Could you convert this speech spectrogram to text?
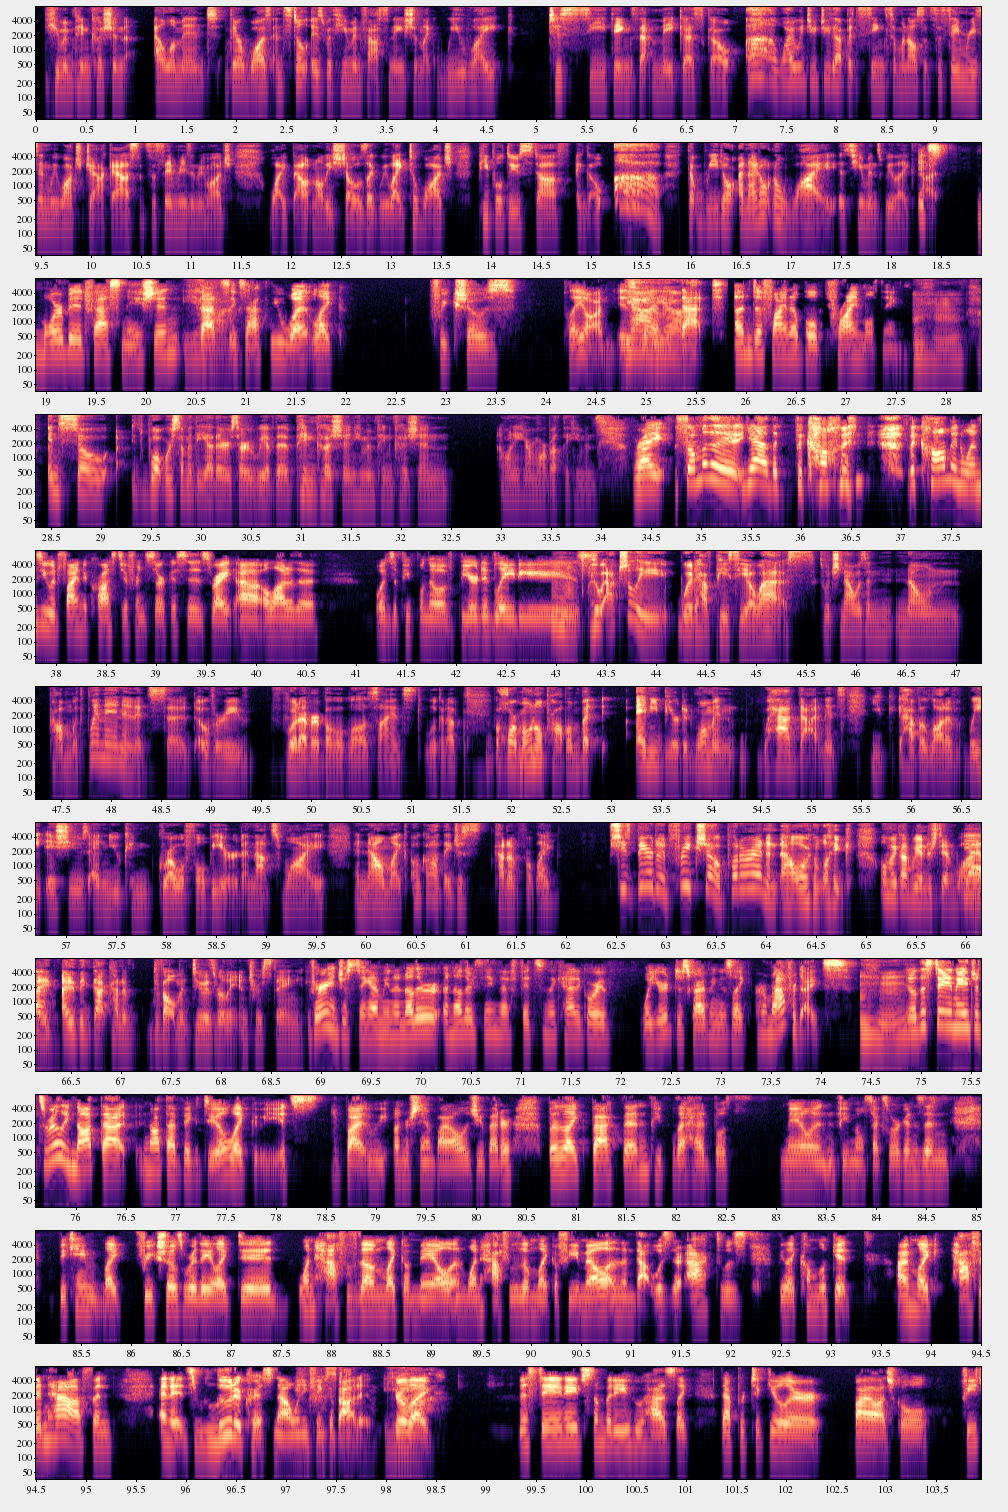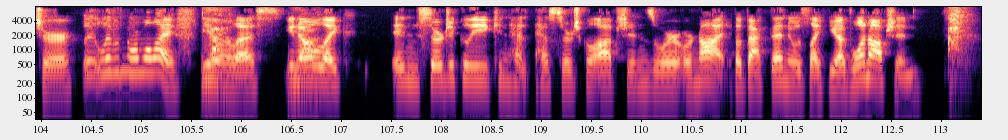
human pincushion element, there was and still is with human fascination. Like we like to see things that make us go, ah, why would you do that? But seeing someone else, it's the same reason we watch Jackass. It's the same reason we watch Wipeout and all these shows. Like we like to watch people do stuff and go, ah, that we don't. And I don't know why as humans we like that. It's morbid fascination. That's exactly what like freak shows play on. Is Yeah, whatever yeah. that undefinable primal thing. hmm And so, what were some of the other? Sorry, we have the pincushion, human pincushion. I want to hear more about the humans. Right. Some of the yeah, the, the common the common ones you would find across different circuses, right? Uh, a lot of the ones that people know of bearded ladies. Who actually would have PCOS, which now is a known problem with women, and it's uh, ovary, whatever, blah blah blah. Science, look it up. Hormonal problem, but any bearded woman had that and it's you have a lot of weight issues and you can grow a full beard and that's why and now i'm like oh god they just kind of like she's bearded freak show put her in and now we're like oh my god we understand why and I, I think that kind of development too is really interesting Very interesting. I mean, another another thing that fits in the category of what you're describing is like hermaphrodites. mm-hmm. You know, this day and age, it's really not that not that big deal. Like it's bi- we understand biology better, but like back then, people that had both male and female sex organs and became like freak shows where they like did one half of them like a male and one half of them like a female and then that was their act was be like come look at i'm like half and half and and it's ludicrous now when you think about it. Interesting. you're like this day and age somebody who has like that particular biological feature live a normal life more or less. You Yeah. know like and surgically can ha- has surgical options or or not. But back then it was like you had one option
